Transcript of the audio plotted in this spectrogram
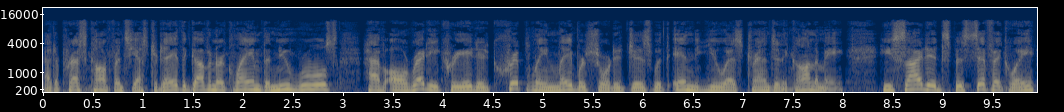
At a press conference yesterday, the governor claimed the new rules have already created crippling labor shortages within the U.S. transit economy. He cited specifically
